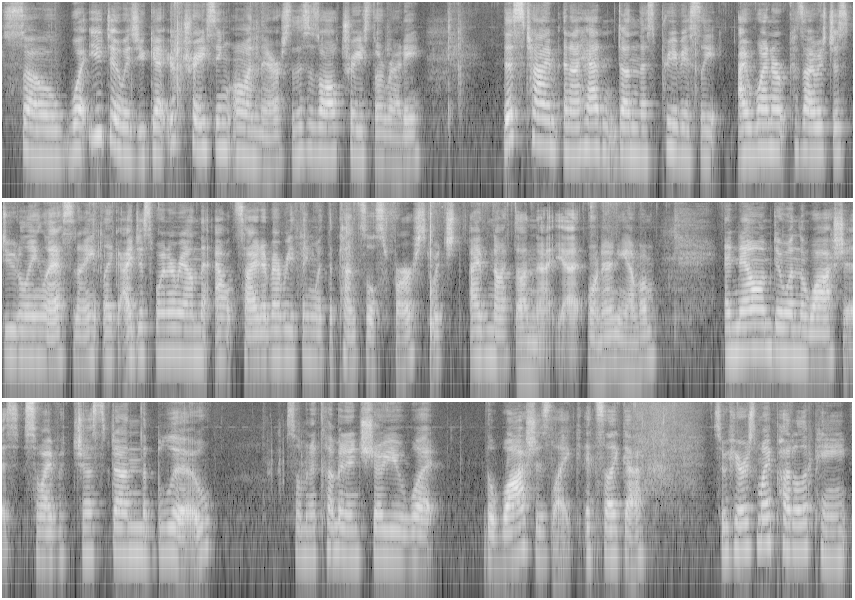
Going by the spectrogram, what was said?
So what you do is you get your tracing on there. So this is all traced already. This time, and I hadn't done this previously, I went, because I was just doodling last night, like I just went around the outside of everything with the pencils first, which I've not done that yet on any of them. And now I'm doing the washes. So I've just done the blue. So I'm going to come in and show you what the wash is like. It's like a, so here's my puddle of paint.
